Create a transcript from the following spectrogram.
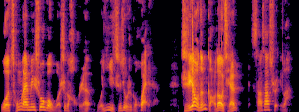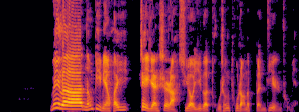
我从来没说过我是个好人，我一直就是个坏人。只要能搞到钱，洒洒水了。为了能避免怀疑。这件事啊，需要一个土生土长的本地人出面。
